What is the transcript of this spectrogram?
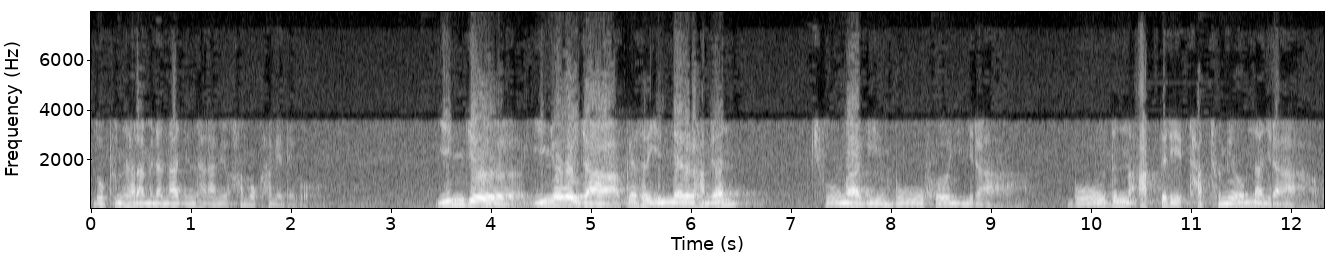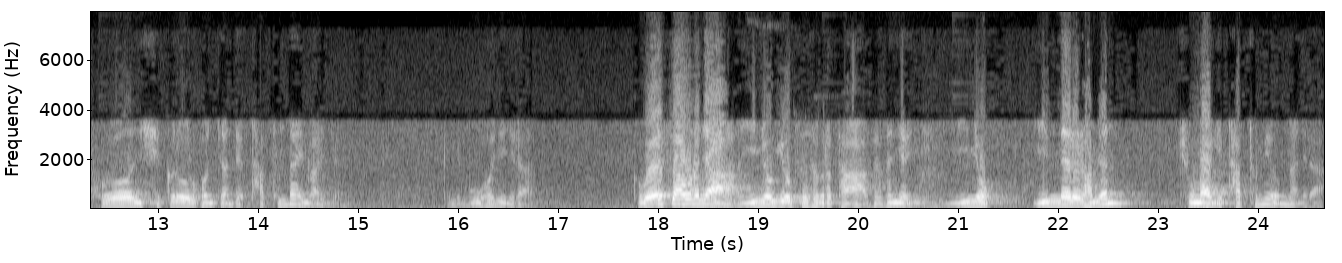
높은 사람이나 낮은 사람이 화목하게 되고 인저, 인욕을 자, 그래서 인내를 하면 중악이 무헌이니라. 모든 악들이 다툼이 없나니라. 헌, 시끄러울 헌자인데 다툰다 이 말이죠. 근데 무헌이니라. 그 왜 싸우느냐? 인욕이 없어서 그렇다. 그래서 이제 인욕, 인내를 하면 중악이 다툼이 없나니라.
